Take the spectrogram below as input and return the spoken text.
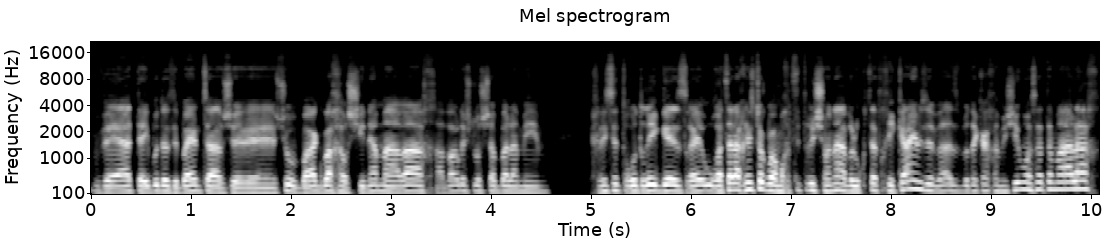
והיה את העיבוד הזה באמצע, ששוב, ברק בכר שינה מערך, עבר לשלושה בלמים, הכניס את רודריגז, הוא רצה להכניס אותו כבר מחצית ראשונה, אבל הוא קצת חיכה עם זה, ואז בדקה 50 הוא עשה את המהלך,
